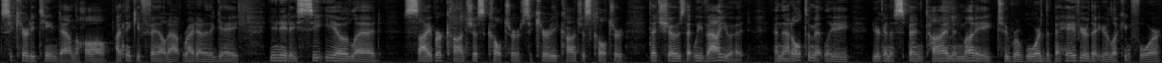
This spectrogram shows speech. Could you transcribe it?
security team down the hall, I think you failed out right out of the gate. You need a CEO led, cyber conscious culture, security conscious culture that shows that we value it and that ultimately you're going to spend time and money to reward the behavior that you're looking for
